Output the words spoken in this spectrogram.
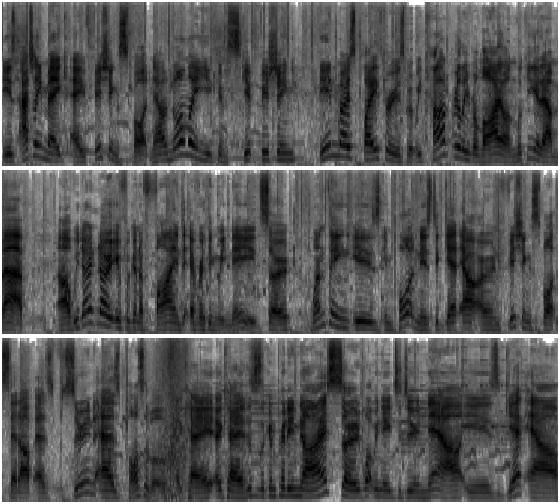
is actually make a fishing spot. Now normally you can skip fishing in most playthroughs but we can't really rely on looking at our map uh, we don't know if we're going to find everything we need, so one thing is important is to get our own fishing spot set up as soon as possible. Okay, okay, this is looking pretty nice. So what we need to do now is get our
